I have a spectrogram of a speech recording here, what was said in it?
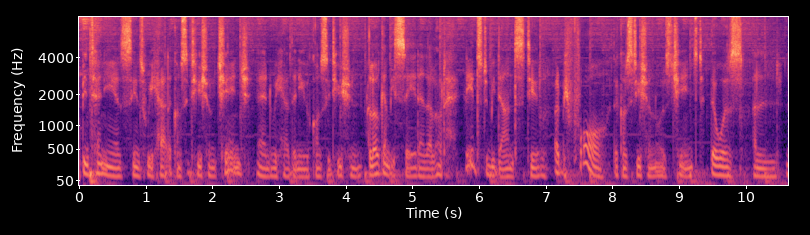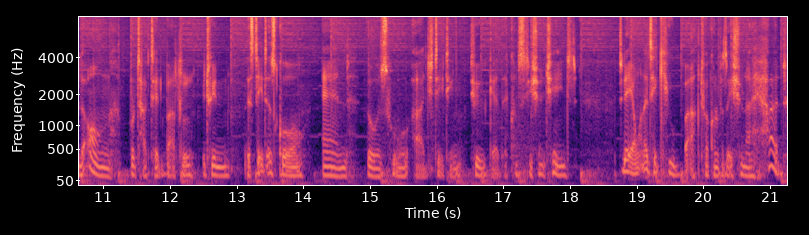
been 10 years since we had a constitution change and we had the new constitution. A lot can be said and a lot needs to be done still. But before the constitution was changed, there was a long protracted battle between the status quo and those who are agitating to get the constitution changed. Today, I want to take you back to a conversation I had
